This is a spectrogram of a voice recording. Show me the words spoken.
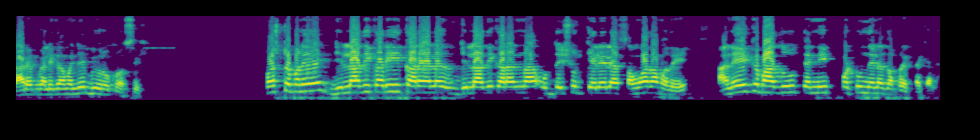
कार्यपालिका म्हणजे ब्युरोक्रॉसी स्पष्टपणे जिल्हाधिकारी कार्यालय जिल्हाधिकाऱ्यांना उद्देशून केलेल्या संवादामध्ये अनेक बाजू त्यांनी पटवून देण्याचा प्रयत्न केला.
